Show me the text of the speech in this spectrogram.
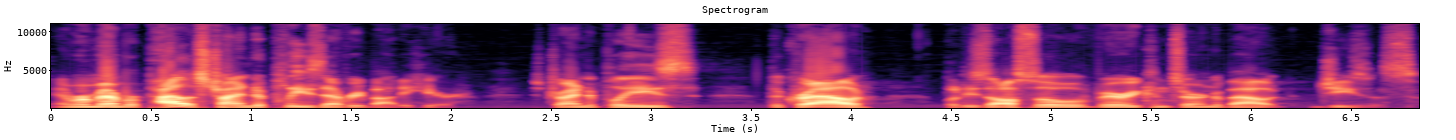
And remember, Pilate's trying to please everybody here. He's trying to please the crowd, but he's also very concerned about Jesus.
